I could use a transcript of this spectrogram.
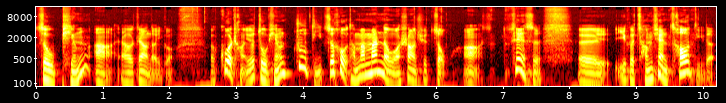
走平啊，然后这样的一个呃过程，有走平筑底之后，它慢慢的往上去走啊，这是呃一个长线抄底的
